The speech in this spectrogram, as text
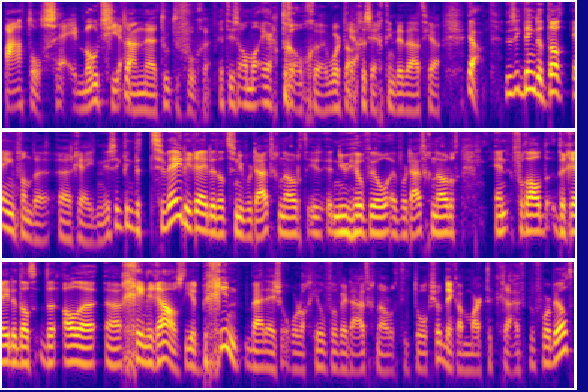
pathos, emotie aan eh, toe te voegen. Het is allemaal erg droog, eh, wordt dan Ja. gezegd inderdaad. Ja. ja, dus ik denk dat dat een van de eh, redenen is. Ik denk de tweede reden dat ze nu wordt uitgenodigd, is, nu heel veel wordt uitgenodigd. En vooral de, de reden dat de, alle generaals die het begin bij deze oorlog heel veel werden uitgenodigd in talkshows. Denk aan Marten Kruijf bijvoorbeeld.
